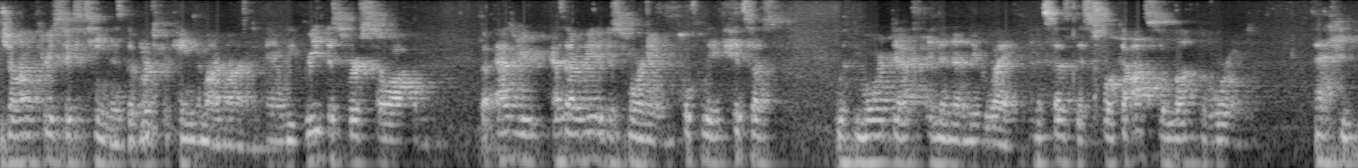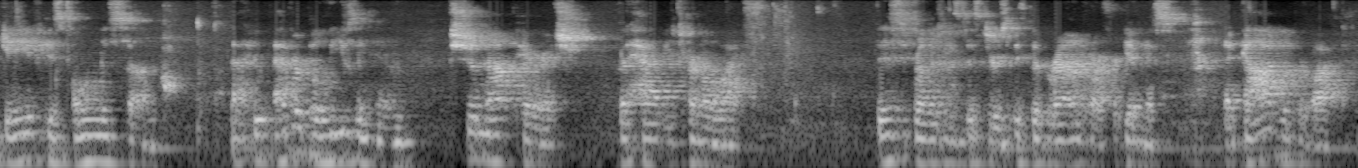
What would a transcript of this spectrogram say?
John 3.16 is the verse that came to my mind. And we read this verse so often. But as, we, as I read it this morning, hopefully it hits us with more depth and in a new way. And it says this, For God so loved the world that he gave his only Son, that whoever believes in him should not perish, but have eternal life. This, brothers and sisters, is the ground of our forgiveness that God will provide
